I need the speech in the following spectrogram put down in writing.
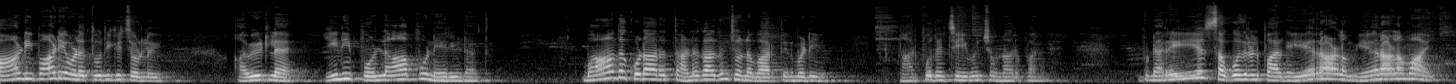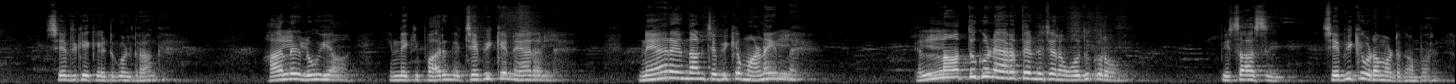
பாடி பாடி அவளை துதிக்க சொல்லு. அவ வீட்டில் இனி பொல்லாப்பு நேரிடாது. வாத கூடாரத்தை அணுகாதுன்னு சொன்ன வார்த்தையின்படி அற்புதம் செய்வேன்னு சொன்னார் பாருங்க. இப்போ நிறைய சகோதரர்கள் பாருங்கள் ஏராளம் ஏராளமாய் செபிக்க கேட்டுக்கொள்கிறாங்க ஹலோ லூயா இன்றைக்கி பாருங்கள் செபிக்க நேரம் இல்லை. நேரம் இருந்தாலும் செபிக்க மனம் இல்லை. எல்லாத்துக்கும் நேரத்தை என்ன செய்கிறோம் ஒதுக்குறோம். பிசாசு செபிக்க விட மாட்டேங்கான் பாருங்கள்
